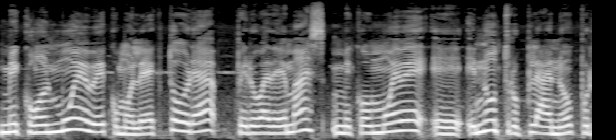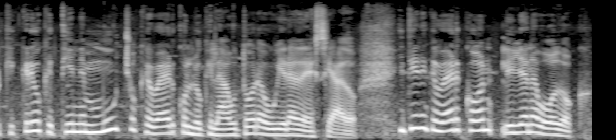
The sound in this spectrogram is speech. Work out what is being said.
me conmueve como lectora, pero además me conmueve eh, en otro plano porque creo que tiene mucho que ver con lo que la autora hubiera deseado. Y tiene que ver con Liliana Bodoc.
